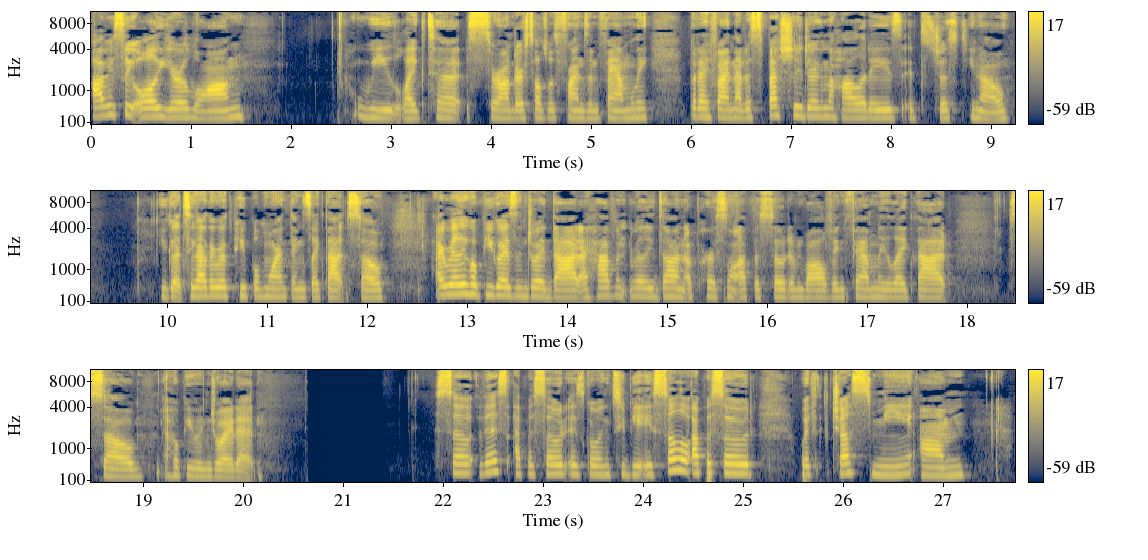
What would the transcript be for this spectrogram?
obviously all year long we like to surround ourselves with friends and family, but I find that especially during the holidays, it's just, you know, you get together with people more and things like that. So I really hope you guys enjoyed that. I haven't really done a personal episode involving family like that. So I hope you enjoyed it. So this episode is going to be a solo episode with just me. Um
